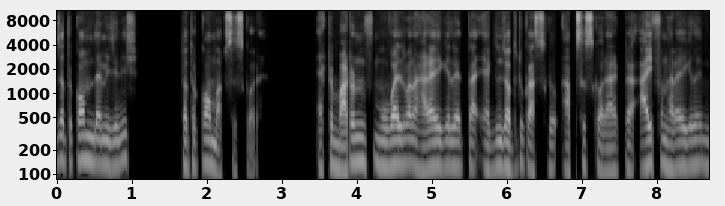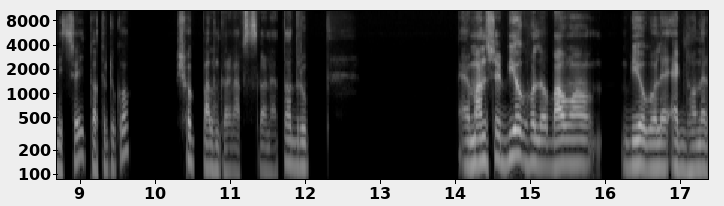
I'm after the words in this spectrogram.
যত কম দামি জিনিস তত কম আফসোস করে। একটা বাটন মোবাইল ফোন হারায় গেলে তা একজন যতটুকু আফসো আফসোস করে আরেকটা আইফোন হারায় গেলে নিশ্চয়ই ততটুকু শোক পালন করে না, আফসোস করে না। তদ্রূপ মানুষের বিয়োগ হলো বাবা-মা বিয়োগ হলে এক ধরনের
